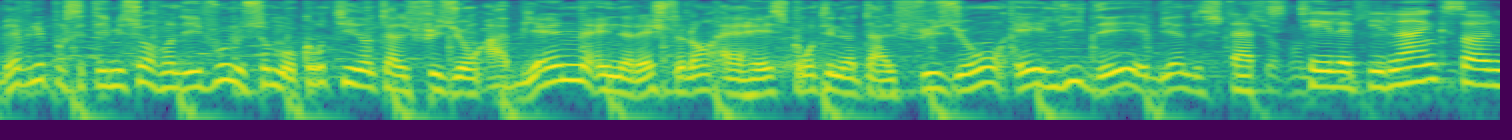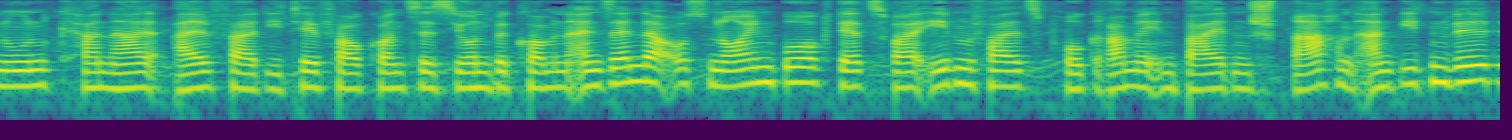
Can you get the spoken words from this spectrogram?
Bienvenue pour cette émission Rendez-vous. Nous sommes au Continental Fusion à Bienne, in Restaurant RS Continental Fusion. Et l'idée est bien de Statt Tele Bilang soll nun Kanal Alpha die TV-Konzession bekommen. Ein Sender aus Neuenburg, der zwar ebenfalls Programme in beiden Sprachen anbieten will,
